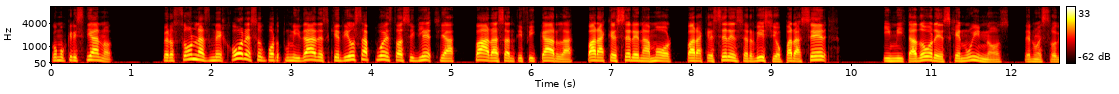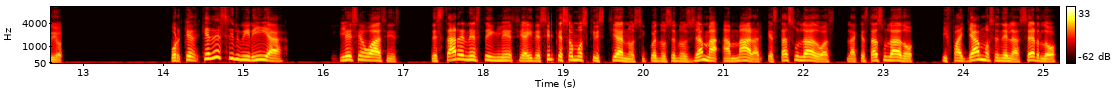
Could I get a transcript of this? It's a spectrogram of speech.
como cristianos, pero son las mejores oportunidades que Dios ha puesto a su iglesia para santificarla, para crecer en amor, para crecer en servicio, para ser imitadores genuinos de nuestro Dios. Porque ¿qué le serviría, Iglesia Oasis, de estar en esta iglesia y decir que somos cristianos y cuando se nos llama a amar al que está a su lado, a la que está a su lado, y fallamos en el hacerlo,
